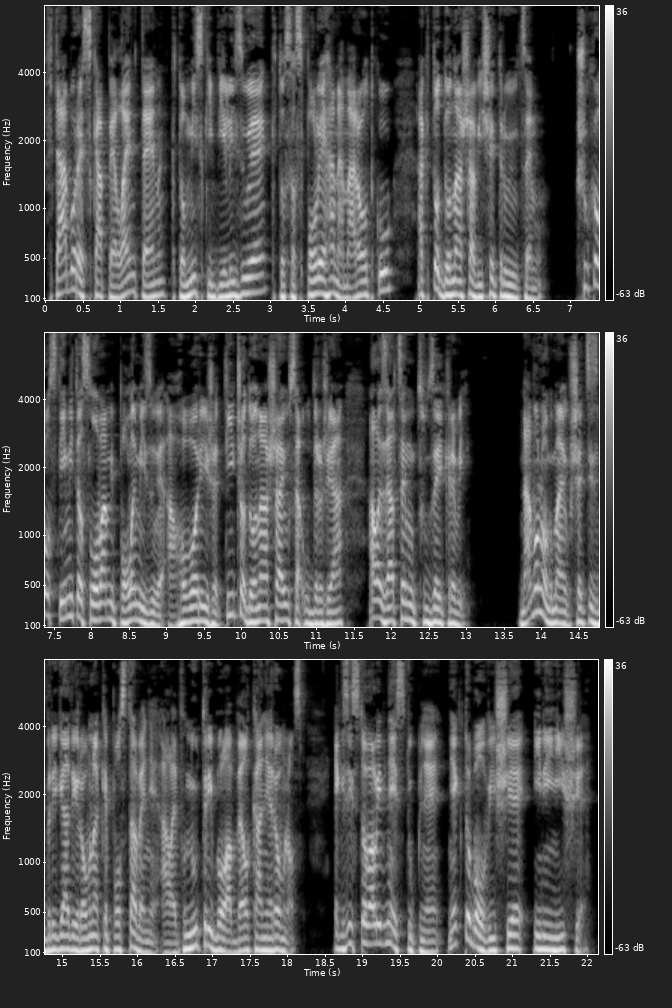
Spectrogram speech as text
V tábore skape len ten, kto misky vylizuje, kto sa spolieha na marótku a kto donáša vyšetrujúcemu. Šuchov s týmito slovami polemizuje a hovorí, že tí, čo donášajú, sa udržia, ale za cenu cudzej krvi. Navonok majú všetci z brigády rovnaké postavenie, ale vnútri bola veľká nerovnosť. Existovali v nej stupne, niekto bol vyššie, iný nižšie.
